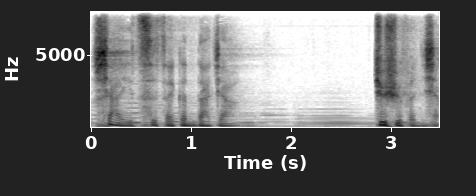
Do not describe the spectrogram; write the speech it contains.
下一次再跟大家继续分享。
